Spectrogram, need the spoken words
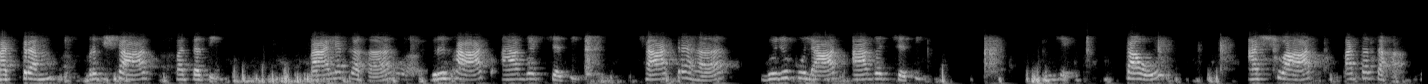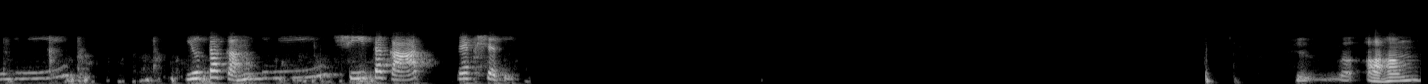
पत्रं वृक्षात् पतति बालकः गृहात् आगच्छति। छात्रः गुरुकुलात् आगच्छति। तौ अश्वात् पततः। युतकं शीतकात् रक्षति। अहम्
